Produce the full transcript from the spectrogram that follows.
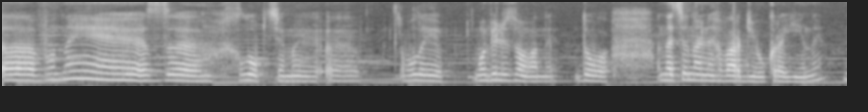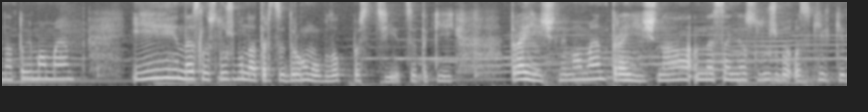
Е, Вони з хлопцями е, були мобілізовані до Національної гвардії України на той момент і несли службу на 32-му блокпості. Це такий трагічний момент, трагічне несення служби, оскільки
